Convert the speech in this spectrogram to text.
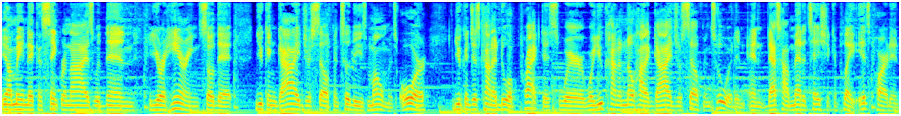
know what I mean, that can synchronize within your hearing so that you can guide yourself into these moments. Or you can just kind of do a practice where where you kind of know how to guide yourself into it and, and that's how meditation can play its part in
